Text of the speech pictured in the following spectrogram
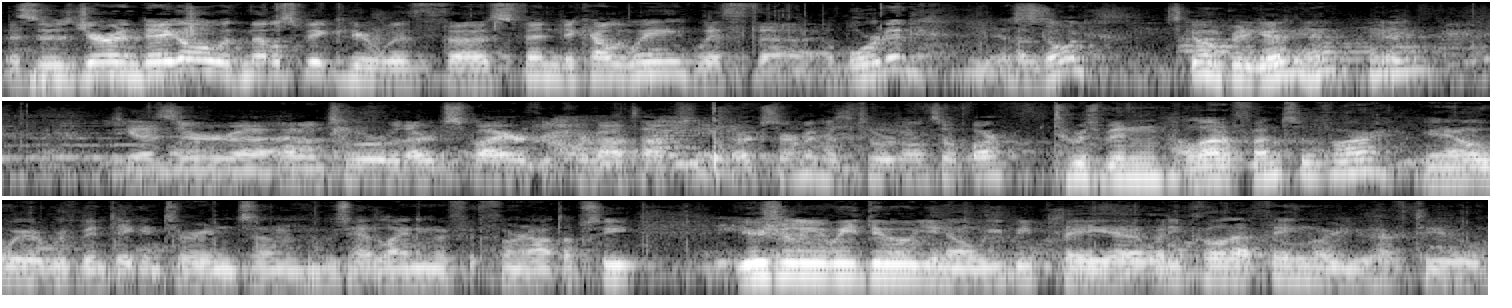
This is Jared and Daigle with Metal Speak here with uh, Sven de Caluwé with uh, Aborted. Yes. How's it going? It's going pretty good, yeah. yeah. You guys are uh, out on tour with Archspire for, for an autopsy Dark Sermon. How's the tour going so far? Tour's been a lot of fun so far. You know, we're, we've been taking turns on who's headlining with Fit for an Autopsy. Usually we do, you know, we, we play, uh, what do you call that thing where you have to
